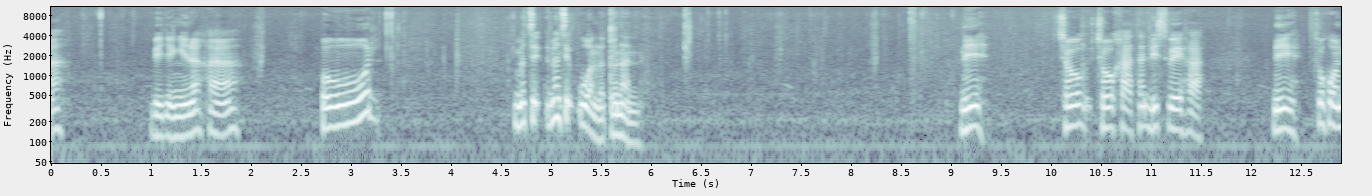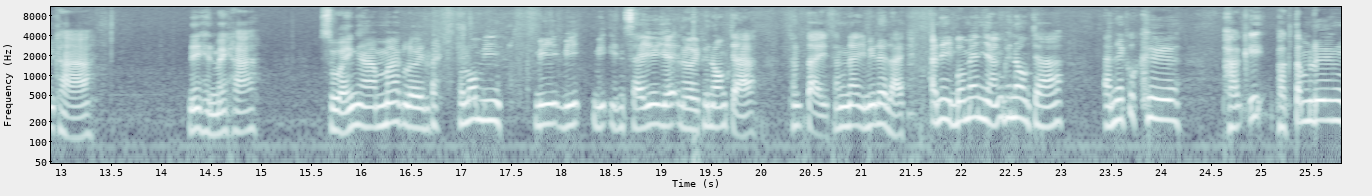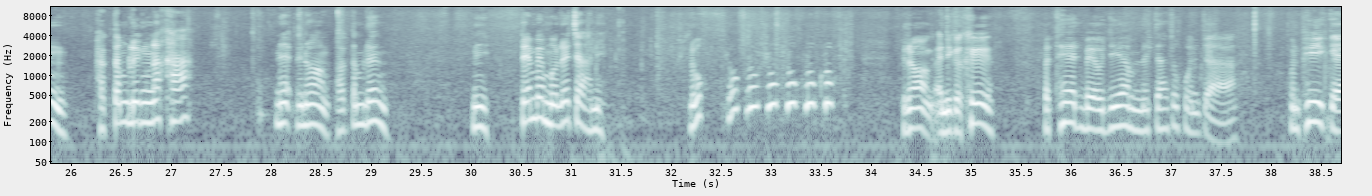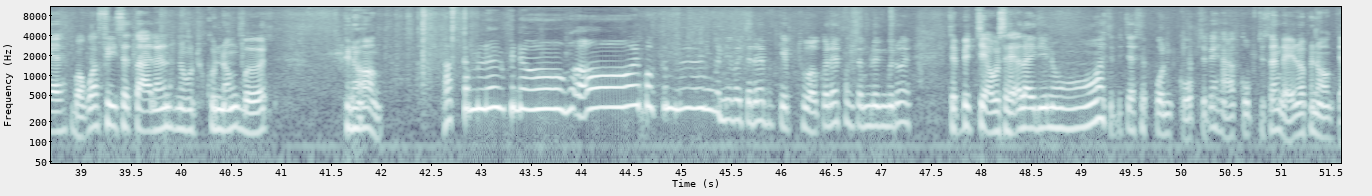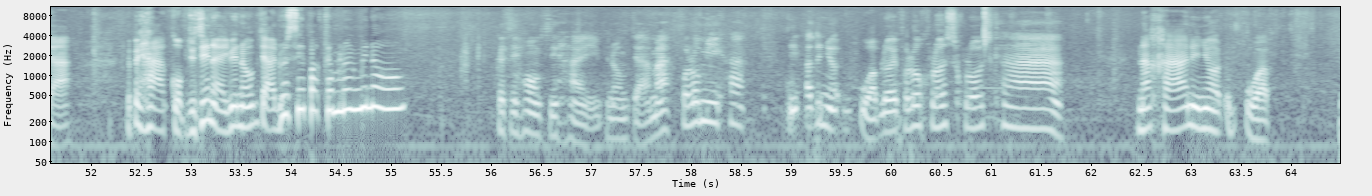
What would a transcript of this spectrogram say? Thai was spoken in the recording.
บิดอย่างนี้นะคะ ปูดมันจะมันจะอ้วนเหรอตัวนั้น นี่ โชว์โชว์ค่ะท่านดิสเวย์ค่ะ นี่ทุกคนขา นี่เห็นไหมคะ สวยงามมากเลยไปเพราะเรามีมีมีมีอินไซต์เยอะแยะเลยพี่น้องจ๋าทั้งไตทั้งในมีหลายๆ อันนี้บ่แม่นหยังพี่น้องจ๋าอันนี้ก็คือผักอิผักตำลึง ผักตำลึงนะคะ เนี่ยพี่น้องผักตำลึง นี่ ต็มไปหมดเลยจ้านี่ลุกลุกลุกลุกลุกลุกลุกพี่น้อง อันนี้ก็คือประเทศเบลเยียมนะจ๊ะทุกคนจ๋าคุณพี่แกบอกว่าฟรีสไตล์แล้วนะคุณน้องเบิร์ตพี่น้องผักตำลึงพี่น้องโอ้ยผักตำลึงวันนี้ว่าจะได้ไปเก็บถั่วก็ได้ผักตำลึงมาด้วย จะไปแจวใส่อะไรดีเนาะจะไปแจวใส่ปนกบจะไปหากบอยู่ทางไหนเนาะพี่น้องจ๋าจะไปหากบอยู่ที่ไหนพี่น้องจ๋าดูสิผักตำลึงพี่น้องก็สิห้องสิไห้พี่น้องจ๋ามา follow me ค่ะ นี่เอาตัวหยดอวบเลย follow close close ค่ะนะคะนี่หยดอวบ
